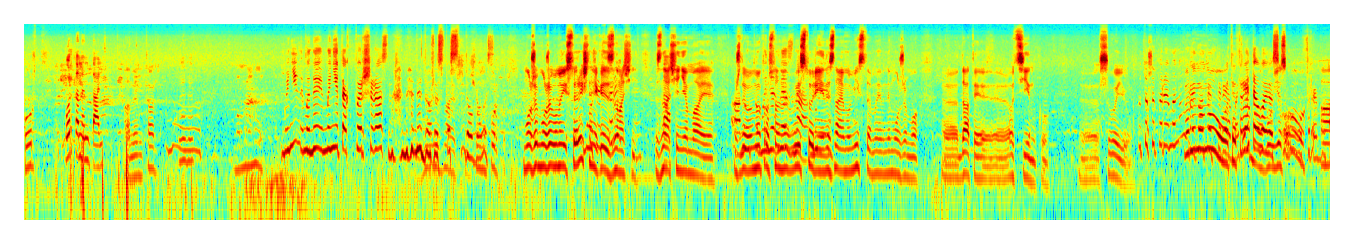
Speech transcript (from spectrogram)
Порт, Портаненталь. Аненталь. Мені, мене, мені так перший раз не, не дуже сподобалось. Може, може воно історичне якесь значення, значення має. А, Можливо, ну, ми ми просто не- не, в історії ми- не знаємо міста, ми не можемо е, дати е, оцінку е, свою. Ну, то, що перейменовувати, Перейменовувати треба, треба, обов'язково, треба.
